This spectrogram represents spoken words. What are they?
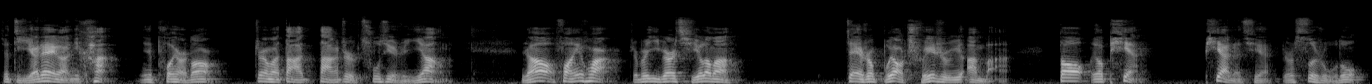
就底下这个，你看，你得破一下刀，这么，大大致粗细是一样的。然后放一块，这不是一边齐了吗？这时候不要垂直于案板，刀要片，片着切，比如四十五度。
